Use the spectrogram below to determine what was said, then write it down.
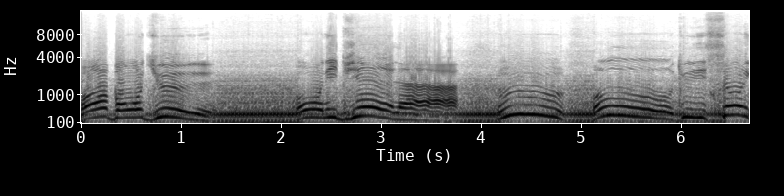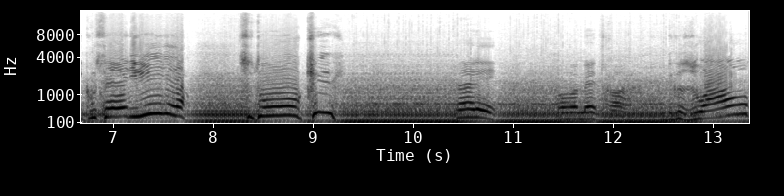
Oh Oh, bon Dieu On est bien, là Hum, Oh, tu sens, les coussins d'huile sous ton cul Allez, on va mettre du gzoal,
